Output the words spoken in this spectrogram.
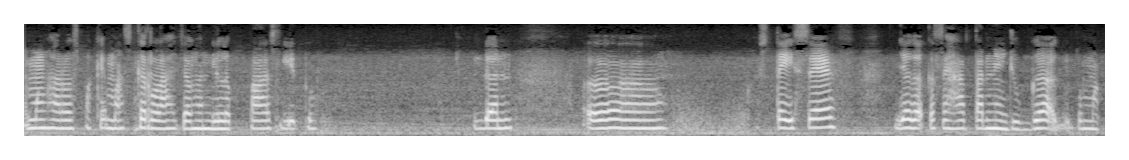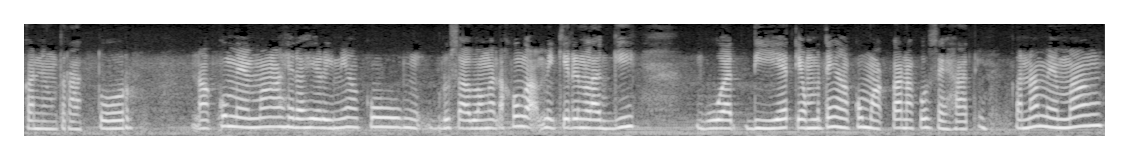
emang harus pakai masker lah jangan dilepas gitu. Dan uh, stay safe jaga kesehatannya juga gitu makan yang teratur. Nah aku memang akhir-akhir ini aku berusaha banget aku nggak mikirin lagi buat diet yang penting aku makan aku sehat karena memang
